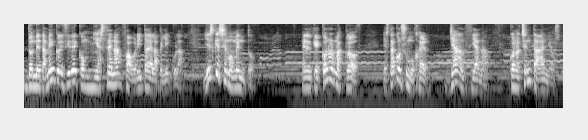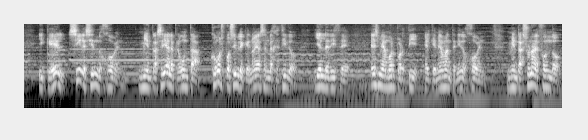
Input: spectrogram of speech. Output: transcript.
donde también coincide con mi escena favorita de la película. Y es que ese momento en el que Connor McCloud está con su mujer, ya anciana, con 80 años, y que él sigue siendo joven, mientras ella le pregunta ¿cómo es posible que no hayas envejecido? y él le dice es mi amor por ti el que me ha mantenido joven, mientras suena de fondo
